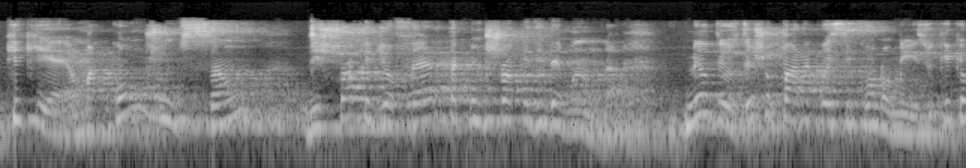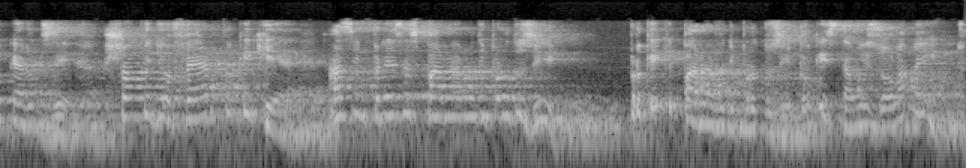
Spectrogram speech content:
O que, que é? É uma conjunção de choque de oferta com choque de demanda. Meu Deus, deixa eu parar com esse economês. O que, que eu quero dizer? Choque de oferta, o que, que é? As empresas pararam de produzir. Por que, que pararam de produzir? Porque estão em isolamento.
